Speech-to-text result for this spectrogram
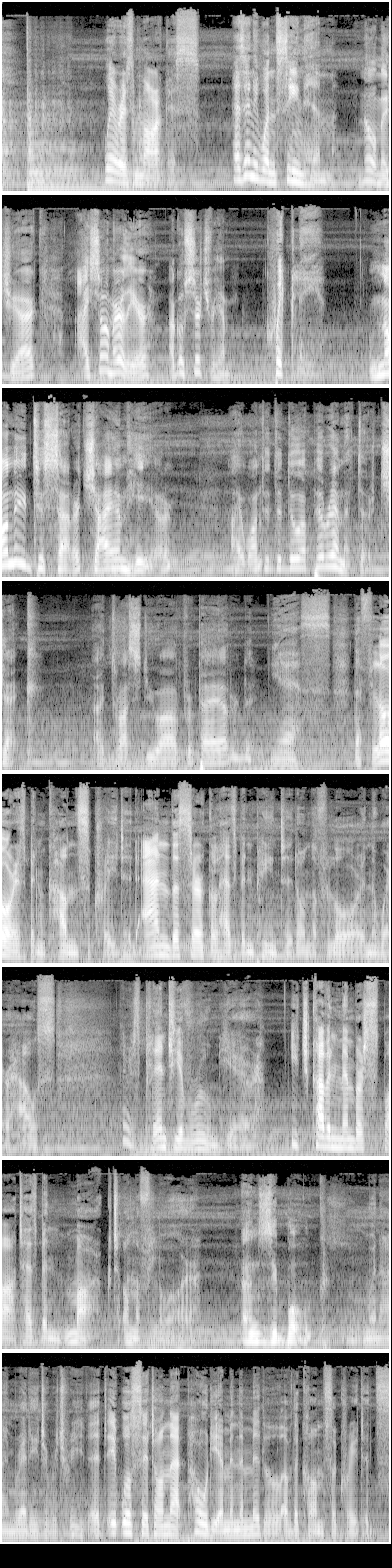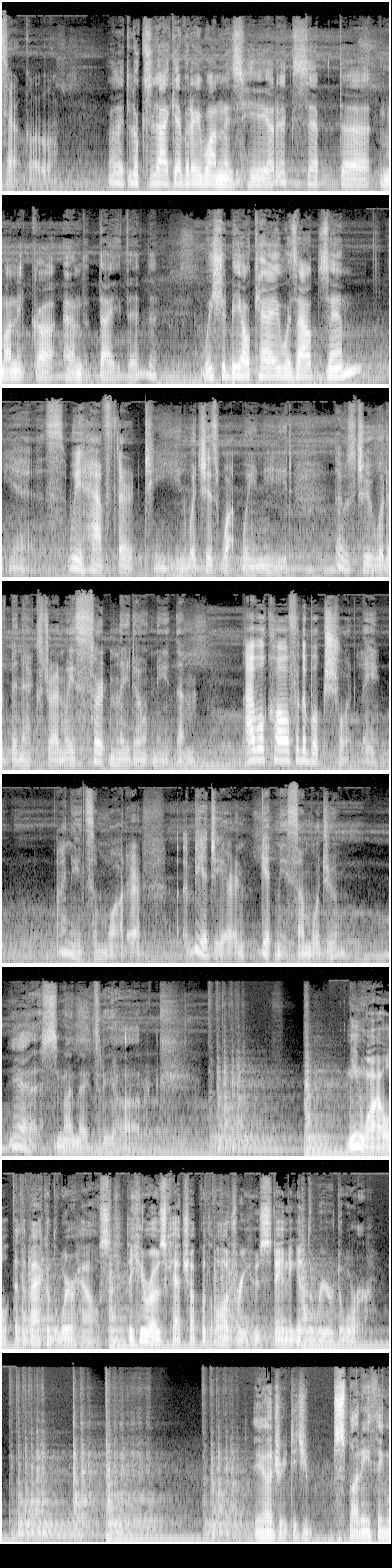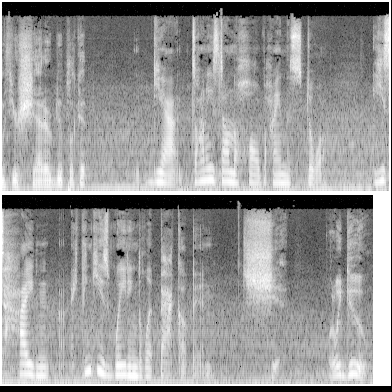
Where is Marcus? Has anyone seen him? No, matriarch. I saw him earlier. I'll go search for him. Quickly. No need to search. I am here. I wanted to do a perimeter check. I trust you are prepared. Yes. The floor has been consecrated, and the circle has been painted on the floor in the warehouse. There is plenty of room here. Each coven member's spot has been marked on the floor. And the book? When I'm ready to retrieve it, it will sit on that podium in the middle of the consecrated circle. Well, it looks like everyone is here except uh, Monica and David. We should be okay without them? Yes, we have 13, which is what we need. Those two would have been extra, and we certainly don't need them. I will call for the book shortly. I need some water. Uh, Be a dear and get me some, would you? Yes, my matriarch. Meanwhile, at the back of the warehouse, the heroes catch up with Audrey, who's standing at the rear door. Hey, Audrey, did you spot anything with your shadow duplicate? Yeah, Donnie's down the hall behind this door. He's hiding. I think he's waiting to let backup in. Shit. What do we do?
